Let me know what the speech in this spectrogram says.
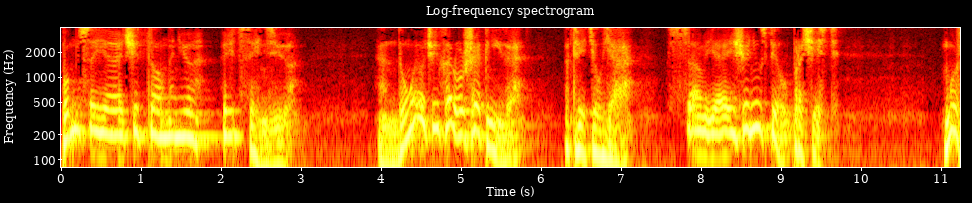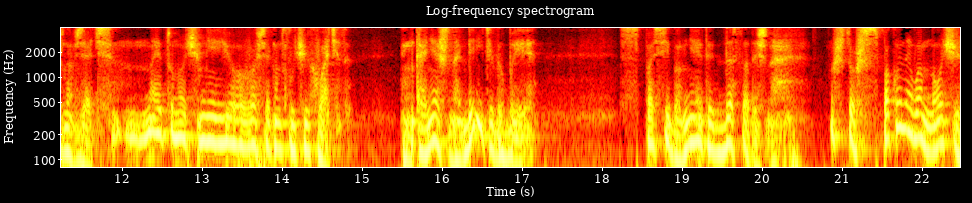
«Помнится, я читал на нее рецензию». «Думаю, очень хорошая книга», — ответил я. «Сам я еще не успел прочесть». «Можно взять? На эту ночь мне ее, во всяком случае, хватит». «Конечно, берите любые». «Спасибо, мне это достаточно». Ну что ж, спокойной вам ночи.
